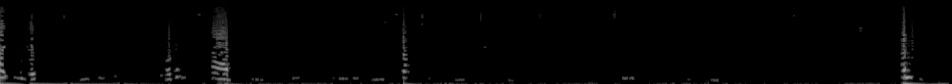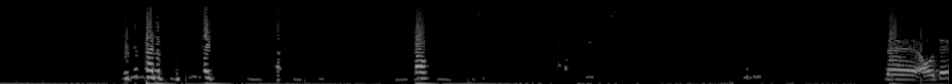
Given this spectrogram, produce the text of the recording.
taking this 어제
